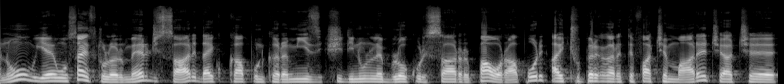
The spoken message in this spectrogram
nu? E un side-scroller, mergi, sari, dai cu capul în cărămizi și din unele blocuri sar power-up-uri, ai ciuperca care te face mare, ceea ce,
